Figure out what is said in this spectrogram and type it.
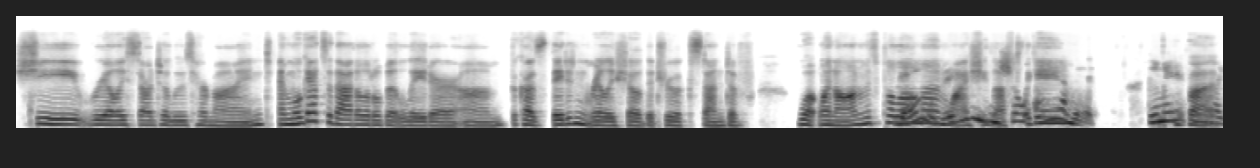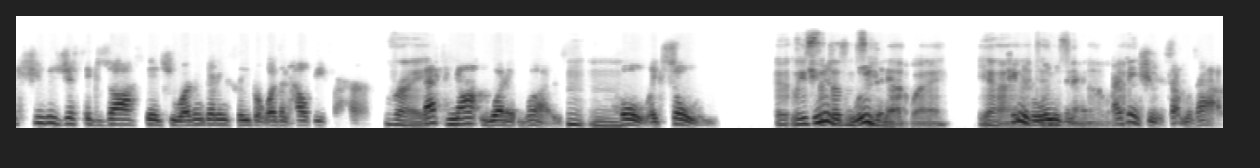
she really started to lose her mind. And we'll get to that a little bit later um, because they didn't really show the true extent of what went on with Paloma no, and why she left the game. They made it but, seem like she was just exhausted. She wasn't getting sleep. It wasn't healthy for her. Right. That's not what it was. Mm-mm. Whole, like solely. At least she it doesn't seem it. that way. Yeah. She was losing it. I think she was something was up.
